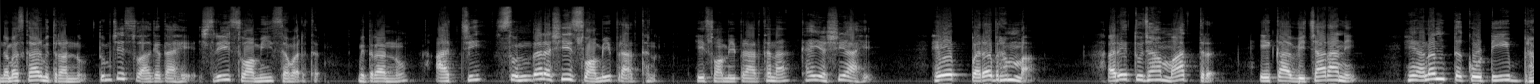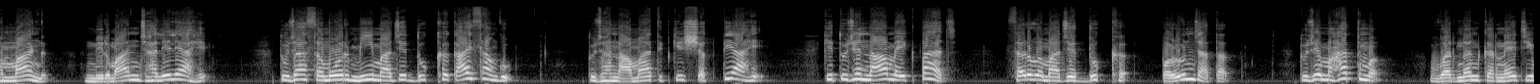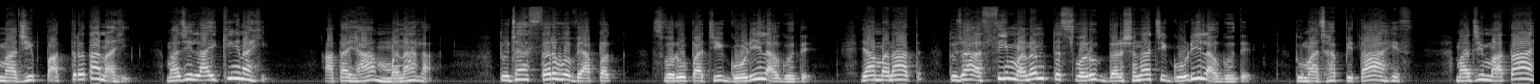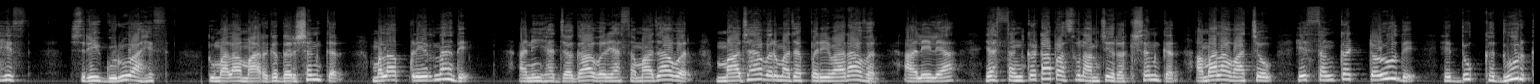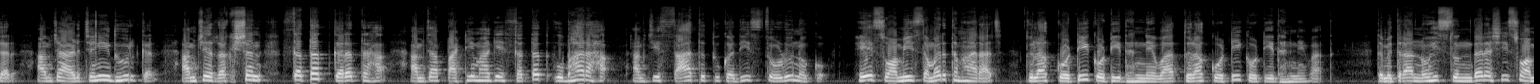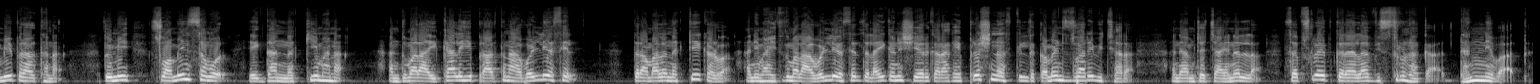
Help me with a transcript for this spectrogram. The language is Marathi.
नमस्कार मित्रांनो तुमचे स्वागत आहे श्री स्वामी समर्थ. मित्रांनो आजची सुंदर अशी स्वामी प्रार्थना. ही स्वामी प्रार्थना काही अशी आहे हे परब्रह्मा अरे तुझ्या मात्र एका विचाराने हे अनंत कोटी ब्रह्मांड निर्माण झालेले आहे. तुझ्यासमोर मी माझे दुःख काय सांगू? तुझ्या नामात इतकी शक्ती आहे की तुझे नाम ऐकताच सर्व माझे दुःख पळून जातात. तुझे महात्म वर्णन करण्याची माझी पात्रता नाही माझी लायकी नाही. आता ह्या मनाला तुझ्या सर्व व्यापक स्वरूपाची गोडी लागू दे. या मनात तुझ्या असीम अनंत स्वरूप दर्शनाची गोडी लागू दे. तू माझा पिता आहेस माझी माता आहेस श्री गुरु आहेस. तू मला मार्गदर्शन कर मला प्रेरणा दे. आणि ह्या जगावर ह्या समाजावर माझ्यावर माझ्या परिवारावर आलेल्या या संकटापासून आमचे रक्षण कर आम्हाला वाचव हे संकट टळू दे हे दुःख दूर कर आमच्या अडचणी दूर कर आमचे रक्षण सतत करत राहा आमच्या पाठीमागे सतत उभा राहा आमची साथ तू कधी सोडू नको. हे स्वामी समर्थ महाराज तुला कोटी कोटी धन्यवाद तुला कोटी कोटी धन्यवाद. तर मित्रांनो ही सुंदर अशी स्वामी प्रार्थना. तुम्ही स्वामींसमोर एकदा नक्की म्हणा. आणि तुम्हाला ऐकायला ही प्रार्थना आवडली असेल तर आम्हाला नक्की कळवा. आणि माहिती तुम्हाला आवडली असेल तर लाईक आणि शेअर करा. काही प्रश्न असतील तर कमेंट्सद्वारे विचारा. आणि आमच्या चॅनलला सबस्क्राईब करायला विसरू नका. धन्यवाद.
